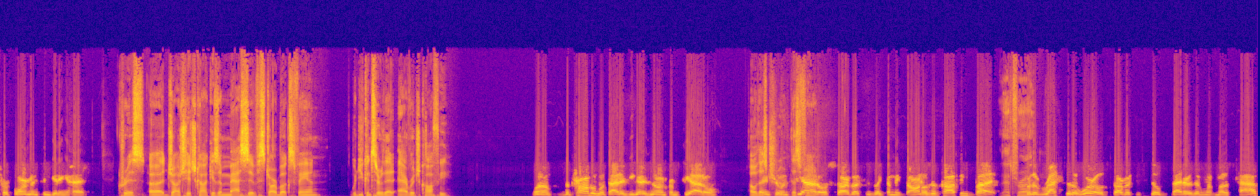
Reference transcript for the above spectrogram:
performance and getting ahead. Chris, uh, Josh Hitchcock is a massive Starbucks fan. Would you consider that average coffee? Well, the problem with that is you guys know I'm from Seattle. Oh, that's and true. So in that's Seattle, fair. Starbucks is like the McDonald's of coffee, but that's right. for the rest of the world, Starbucks is still better than what most have.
